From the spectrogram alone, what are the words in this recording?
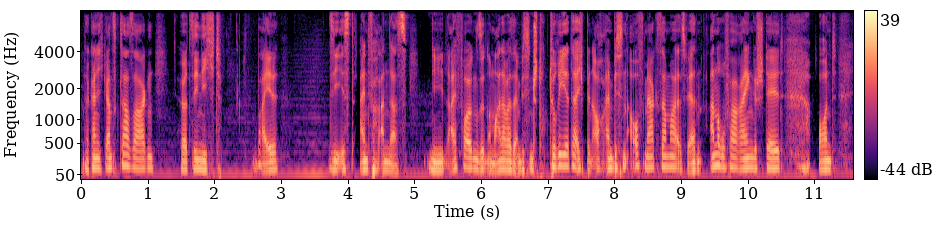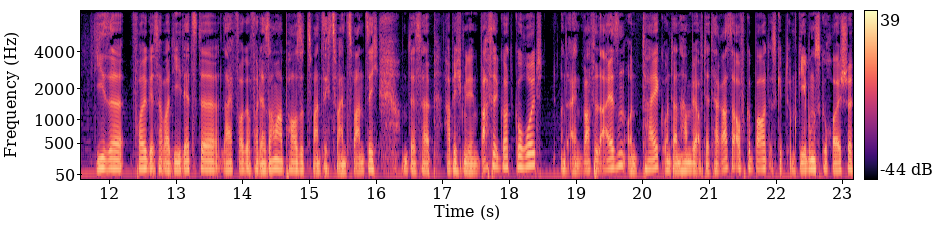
Und da kann ich ganz klar sagen, hört sie nicht, weil sie ist einfach anders. Die Live-Folgen sind normalerweise ein bisschen strukturierter. Ich bin auch ein bisschen aufmerksamer. Es werden Anrufer reingestellt und diese Folge ist aber die letzte Live-Folge vor der Sommerpause 2022 und deshalb habe ich mir den Waffelgott geholt und ein Waffeleisen und Teig und dann haben wir auf der Terrasse aufgebaut. Es gibt Umgebungsgeräusche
